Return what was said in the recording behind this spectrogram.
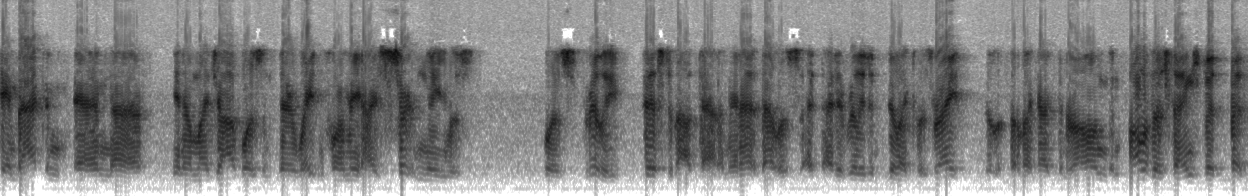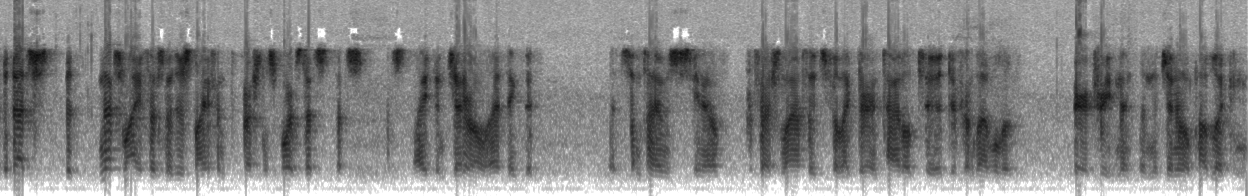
came back and and uh, you know my job wasn't there waiting for me, I certainly was was really pissed about that. I mean, I, that was I, I really didn't feel like it was right. I felt like I'd been wronged, and all of those things. But but but that's but that's life. That's not just life in professional sports. That's that's, that's life in general. And I think that that sometimes you know professional athletes feel like they're entitled to a different level of fair treatment than the general public, and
